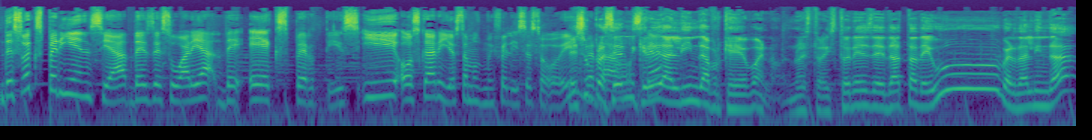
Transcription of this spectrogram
de su experiencia desde su área de expertise. Y Oscar y yo estamos muy felices hoy. Es un ¿verdad, placer, mi querida Linda, porque, bueno, nuestra historia es de data de, uh, ¿verdad, Linda?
